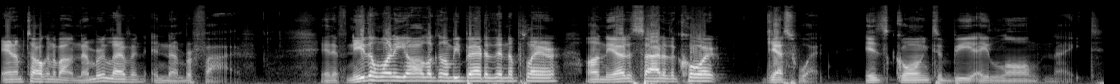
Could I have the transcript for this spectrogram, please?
And I'm talking about number 11 and number 5. And if neither one of y'all are going to be better than the player on the other side of the court, guess what? It's going to be a long night.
